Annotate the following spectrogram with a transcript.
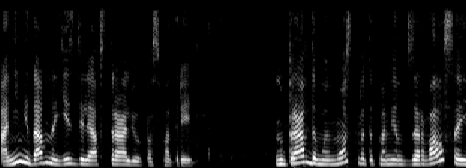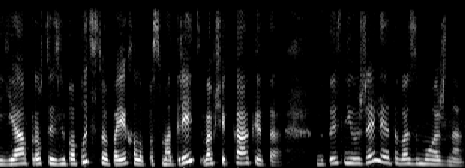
они недавно ездили в Австралию посмотреть. Ну, правда, мой мозг в этот момент взорвался, и я просто из любопытства поехала посмотреть вообще, как это. Ну, то есть, неужели это возможно?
